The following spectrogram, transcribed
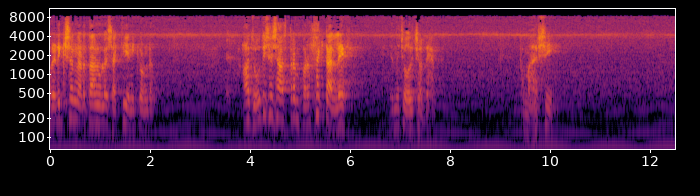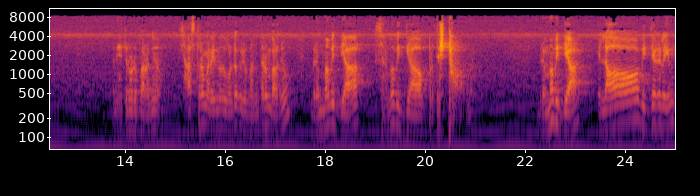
prediction നടത്താനുള്ള ശക്തി എനിക്കുണ്ട്. ആ ജ്യോതിഷ ശാസ്ത്രം പെർഫെക്റ്റ് അല്ലേ? എന്ന് ചോദിച്ചു അദ്ദേഹം. മഹർഷി അദ്ദേഹത്തിനോട് പറഞ്ഞു ശാസ്ത്രം അറിയുന്നത് കൊണ്ട് ഒരു മന്ത്രം പറഞ്ഞു ബ്രഹ്മവിദ്യ സർവവിദ്യ പ്രതിഷ്ഠ ബ്രഹ്മവിദ്യ എല്ലാ വിദ്യകളെയും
